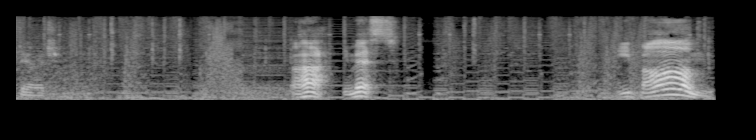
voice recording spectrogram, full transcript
Much damage. Aha! You missed! Eat bomb!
